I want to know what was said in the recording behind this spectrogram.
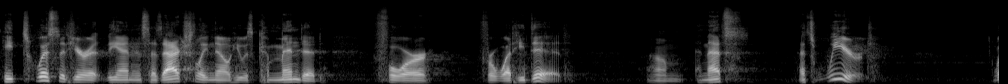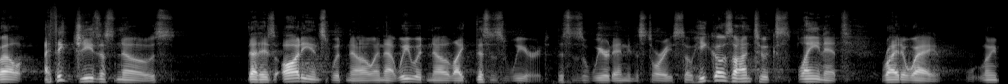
He twisted here at the end and says, actually, no, he was commended for for what he did. Um, and that's, that's weird. Well, I think Jesus knows that his audience would know and that we would know, like, this is weird. This is a weird ending of the story. So he goes on to explain it right away. Let me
